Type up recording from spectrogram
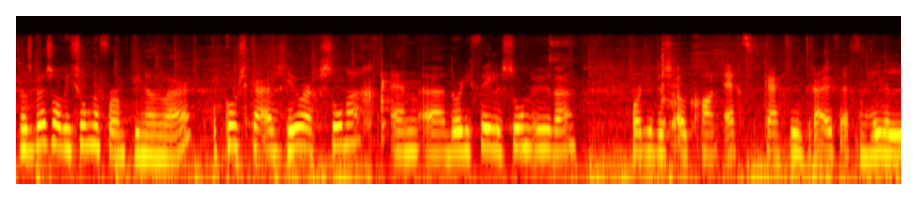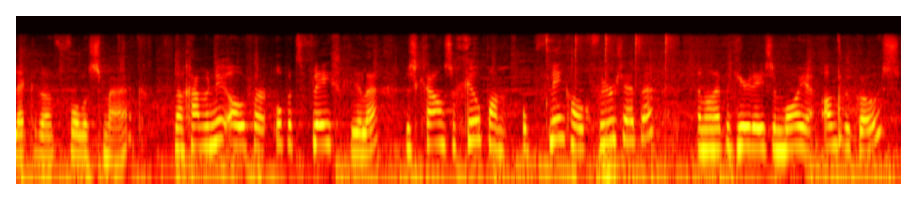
Dat is best wel bijzonder voor een Pinot Noir. Op Corsica is het heel erg zonnig en uh, door die vele zonuren wordt hij dus ook gewoon echt, krijgt die druif echt een hele lekkere volle smaak. Dan gaan we nu over op het vlees grillen. Dus ik ga onze grillpan op flink hoog vuur zetten. En dan heb ik hier deze mooie entrecotes.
